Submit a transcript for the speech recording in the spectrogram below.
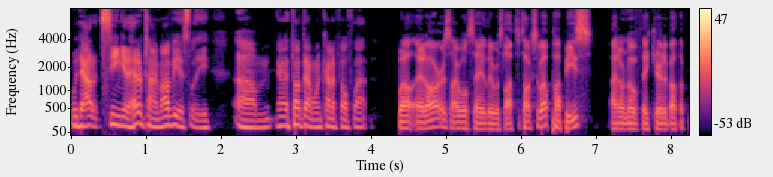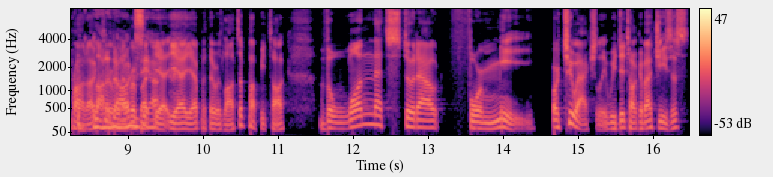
without seeing it ahead of time. Obviously, um, and I thought that one kind of fell flat. Well, at ours, I will say there was lots of talks about puppies. I don't know if they cared about the product. A lot of or whatever, dogs, but yeah. yeah, yeah, yeah. But there was lots of puppy talk. The one that stood out for me, or two actually, we did talk about Jesus.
